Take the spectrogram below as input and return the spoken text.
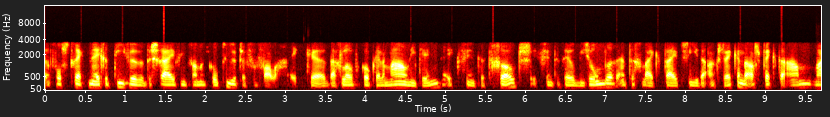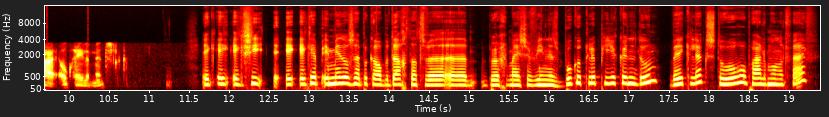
een volstrekt negatieve beschrijving van een cultuur te vervallen. Ik, uh, daar geloof ik ook helemaal niet in. Ik vind het groot, ik vind het heel bijzonder en tegelijkertijd zie je de angstwekkende aspecten aan, maar ook hele menselijke. Ik, ik, ik, zie, ik, ik heb inmiddels heb ik al bedacht dat we burgemeester Wieners boekenclubje hier kunnen doen, wekelijks te horen op Haarlem 105.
